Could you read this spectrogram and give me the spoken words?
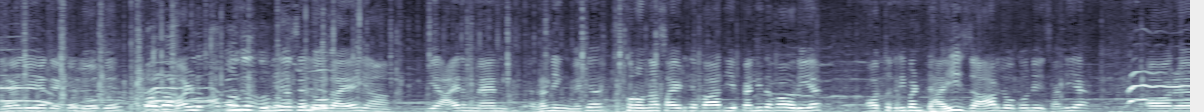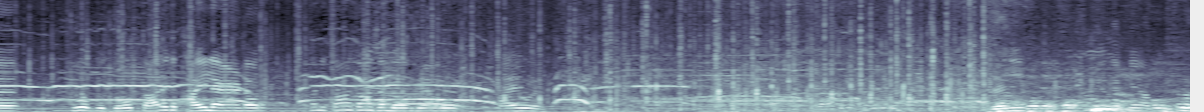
ये जी ये देखें लोग वर्ल्ड पूरी दुनिया से लोग आए हैं यहाँ। ये आयरन मैन रनिंग में क्या कोरोना साइड के बाद ये पहली दफ़ा हो रही है और तकरीबन ढाई हज़ार लोगों ने हिस्सा लिया और जो दो बता रहे कि थाईलैंड और पता नहीं कहाँ कहाँ से लोग जो हैं वो आए हुए। आप तरह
